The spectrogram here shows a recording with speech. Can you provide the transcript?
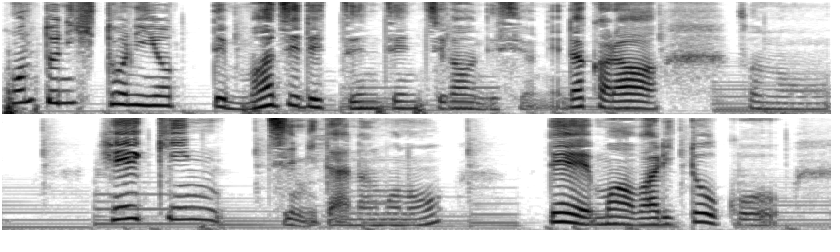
本当に人によってマジで全然違うんですよねだからその平均値みたいなものでまあ割とこう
